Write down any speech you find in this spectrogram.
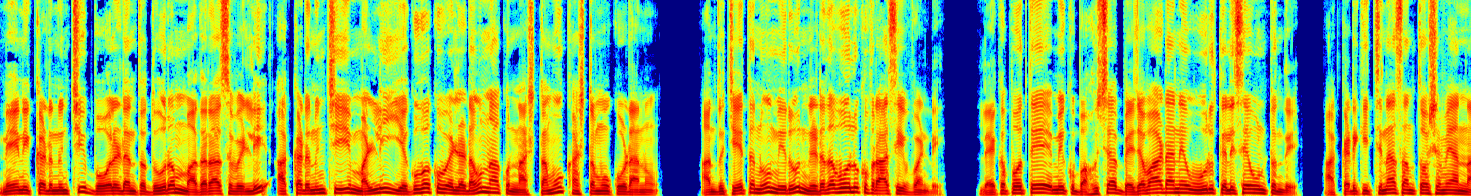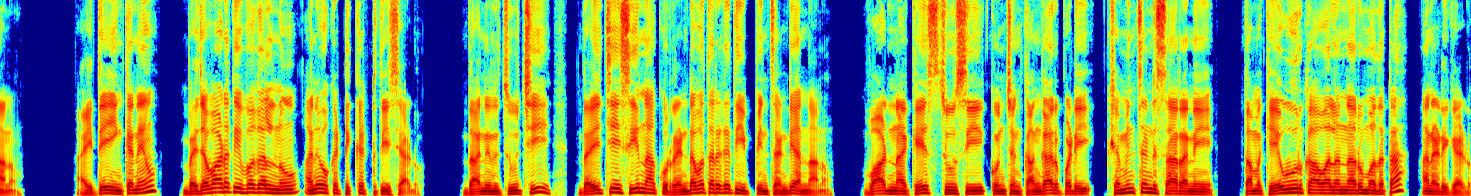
నేనిక్కడి నుంచి బోలెడంత దూరం మదరాసు వెళ్ళి అక్కడినుంచి మళ్ళీ ఎగువకు వెళ్ళడం నాకు నష్టమూ కష్టమూ కూడాను. అందుచేతను మీరు నిడదవోలుకు వ్రాసి ఇవ్వండి. లేకపోతే మీకు బహుశా బెజవాడ అనే ఊరు తెలిసే ఉంటుంది. అక్కడికిచ్చినా సంతోషమే అన్నాను. అయితే ఇంకనేం? బెజవాడకు ఇవ్వగలను అని ఒక టిక్కెట్ తీశాడు. దానిని చూచి దయచేసి నాకు రెండవ తరగతి ఇప్పించండి అన్నాను. వాడు నా కేసు చూసి కొంచెం కంగారుపడి క్షమించండి సార్ అని తమకే ఊరు కావాలన్నారు మొదట? అని అడిగాడు.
